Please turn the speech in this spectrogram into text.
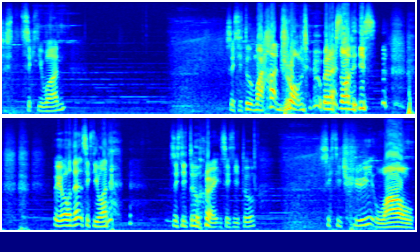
61. 62. My heart dropped when I saw this. Wait, what was that? 61? 62, right? 62. 63? Wow.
